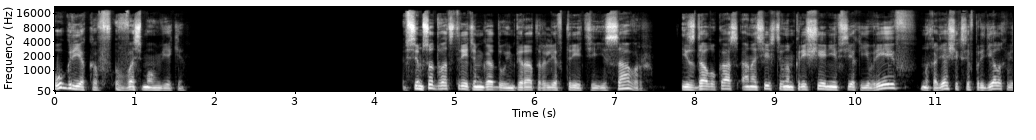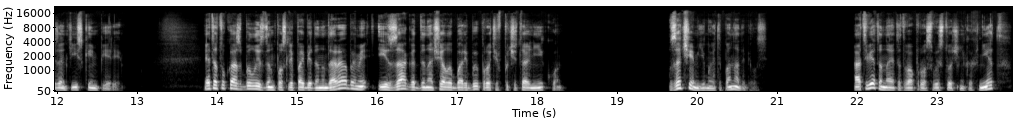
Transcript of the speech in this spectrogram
У греков в VIII веке. В 723 году император Лев III Исавр издал указ о насильственном крещении всех евреев, находящихся в пределах Византийской империи. Этот указ был издан после победы над арабами и за год до начала борьбы против почитания икон. Зачем ему это понадобилось? Ответа на этот вопрос в источниках нет,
